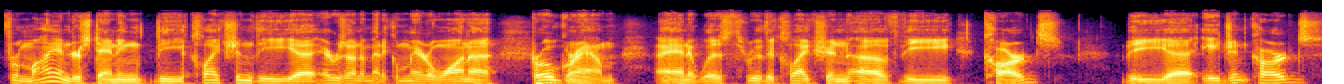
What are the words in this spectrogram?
from my understanding, the collection, the uh, Arizona Medical Marijuana Program, and it was through the collection of the cards, the uh, agent cards,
